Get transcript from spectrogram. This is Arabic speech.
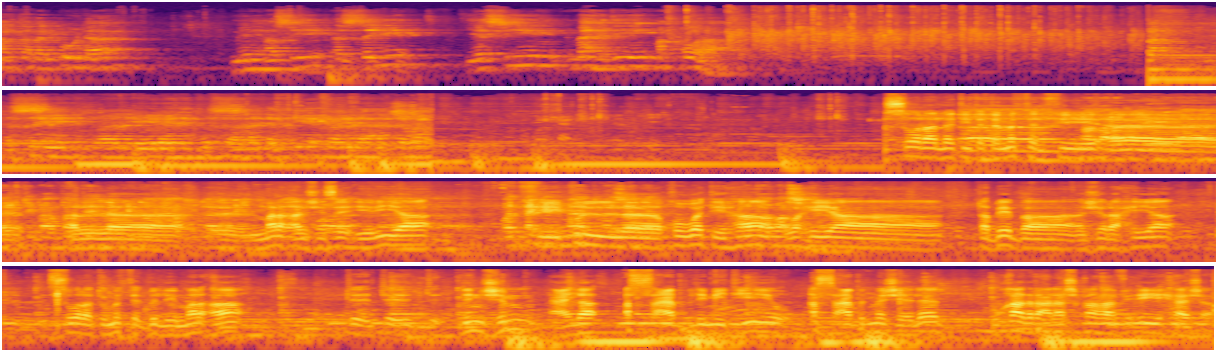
المرتبة الأولى من نصيب السيد ياسين مهدي مقورة السيد والي ولاية مصر التفكير فإلى الجواب الصورة التي تتمثل في آه، ال- المرأة الجزائرية في كل قوتها وهي طبيبة جراحية. الصورة تمثل باللي المرأة تنجم على أصعب ليميتي وأصعب المجالات وقادرة على شقاها في أي حاجة.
